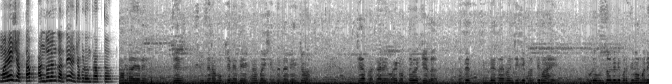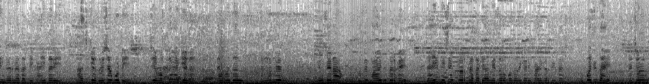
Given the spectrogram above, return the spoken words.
महेश जगताप आंदोलनकर्ते यांच्याकडून प्राप्त. कामरा याने जे शिवसेना मुख्य नेते एकनाथभाई शिंदे यांच्यावर ज्या प्रकारे वाईट वक्तव्य केलं तसेच शिंदे साहेबांची जी प्रतिमा आहे एवढी उंचवलेली प्रतिमा मलिन करण्यासाठी काहीतरी राजकीय द्वेषापोटी जे वक्तव्य केलं त्याबद्दल संगमनेर शिवसेना तसेच महायुतीतर्फे जाहीर निषेध करण्यासाठी आम्ही सर्व पदाधिकारी कार्यकर्ते उपस्थित आहे. त्याच्यावर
